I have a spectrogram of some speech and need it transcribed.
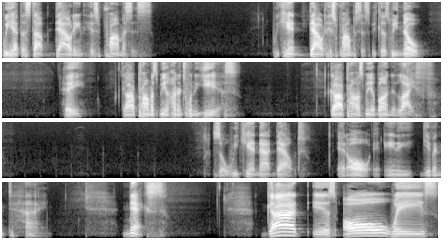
We have to stop doubting his promises. We can't doubt his promises because we know, hey, God promised me 120 years. God promised me abundant life. So we cannot doubt at all at any given time. Next, God is always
